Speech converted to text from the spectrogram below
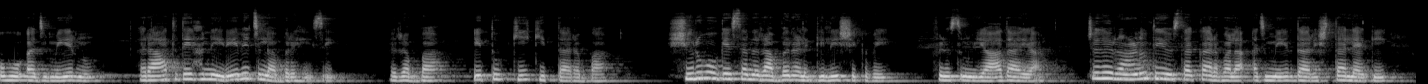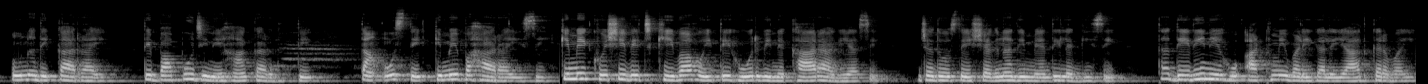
ਉਹ ਅਜਮੇਰ ਨੂੰ ਰਾਤ ਦੇ ਹਨੇਰੇ ਵਿੱਚ ਲੱਭ ਰਹੀ ਸੀ। ਰੱਬਾ, ਇਹ ਤੂੰ ਕੀ ਕੀਤਾ ਰੱਬਾ? ਸ਼ੁਰੂ ਹੋ ਗਏ ਸਨ ਰੱਬ ਨਾਲ ਗਿਲੇ ਸ਼ਿਕਵੇ। ਫਿਰ ਉਸ ਨੂੰ ਯਾਦ ਆਇਆ, ਜਦੋਂ ਰਾਣੋ ਤੇ ਉਸ ਦਾ ਘਰ ਵਾਲਾ ਅਜਮੇਰ ਦਾ ਰਿਸ਼ਤਾ ਲੈ ਕੇ ਉਹਨਾਂ ਦੇ ਘਰ ਆਏ ਤੇ ਬਾਪੂ ਜੀ ਨੇ ਹਾਂ ਕਰ ਦਿੱਤੀ। ਤਾਂ ਉਸ ਤੇ ਕਿਵੇਂ ਬਹਾਰ ਆਈ ਸੀ? ਕਿਵੇਂ ਖੁਸ਼ੀ ਵਿੱਚ ਖੀਵਾ ਹੋਈ ਤੇ ਹੋਰ ਵੀ ਨਿਖਾਰ ਆ ਗਿਆ ਸੀ? ਜਦੋਂ ਉਸ ਦੇ ਸ਼ਗਨਾਂ ਦੀ ਮਹਿੰਦੀ ਲੱਗੀ ਸੀ, ਤਾਂ ਦੀਦੀ ਨੇ ਉਹ 8ਵੀਂ ਵਾਲੀ ਗੱਲ ਯਾਦ ਕਰਵਾਈ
